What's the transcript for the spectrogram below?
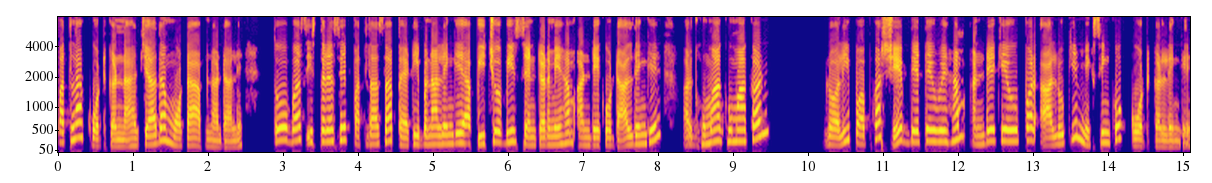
पतला कोट करना है, ज़्यादा मोटा आप ना डालें। तो बस इस तरह से पतला सा पैटी बना लेंगे। आप बीचों बीच सेंटर में हम अंडे को डाल देंगे और घुमा घुमा कर लॉलीपॉप का शेप देते हुए हम अंडे के ऊपर आलू की मिक्सिंग को कोट कर लेंगे।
